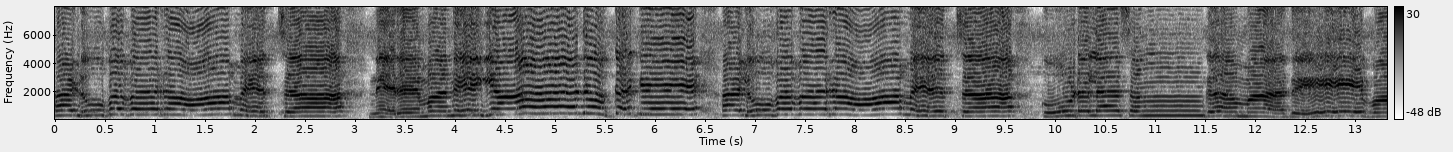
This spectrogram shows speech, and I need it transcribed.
ಅಳುವವರ ಮೆಚ್ಚ ನೆರೆ ಮನೆಯ ದುಃಖಕ್ಕೆ ಅಳುವವರ ಮೆಚ್ಚ ಕೂಡಲ ಸಂಗಮ ದೇವಾ.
